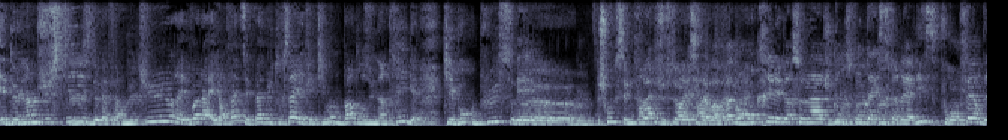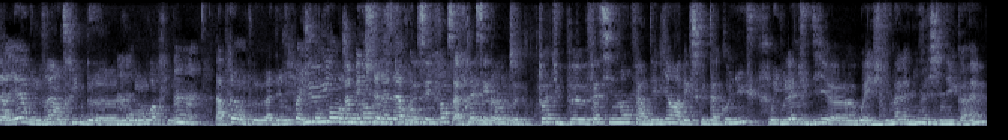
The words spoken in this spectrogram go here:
et de l'injustice, de la fermeture et voilà. Et en fait, c'est pas du tout ça. Et effectivement, on part dans une intrigue qui est beaucoup plus. Euh, Je trouve que c'est une Ouais, force justement ouais, aussi ouais, d'avoir vraiment ancré les personnages dans ce Mm, mm, contexte très réaliste pour en faire derrière une vraie intrigue de, de Mm. roman noir finalement. Après, on peut adhérer ou pas. Et je Oui, oui, comprends, je non, mais je réserves. que hein. c'est une force. Après, c'est quand toi, tu peux facilement faire des liens avec ce que tu as connu. Oui. Où là, tu dis, euh, ouais, j'ai du mal à m'imaginer quand même.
